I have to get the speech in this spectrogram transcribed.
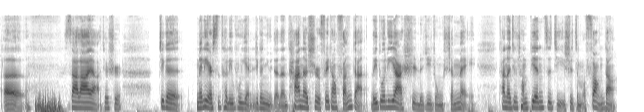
呃，萨拉呀，就是这个梅丽尔·斯特里普演的这个女的呢，她呢是非常反感维多利亚式的这种审美，她呢经常编自己是怎么放荡，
